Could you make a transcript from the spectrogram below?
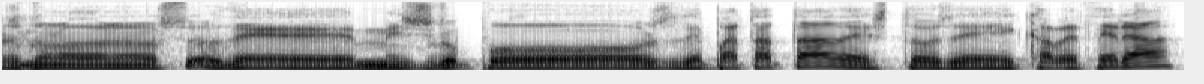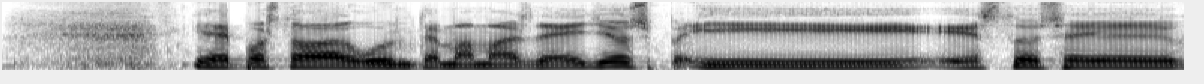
es uno de, los, de, mis grupos de patata, de estos de cabecera. Y he puesto algún tema más de ellos. Y esto es eh,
